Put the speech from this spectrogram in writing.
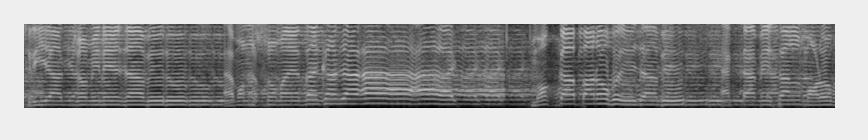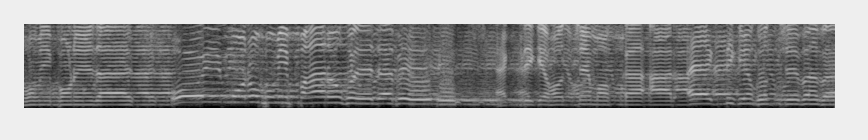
সিরিয়ার জমিনে যাবে এমন সময় দেখা যায়, মক্কা পারো হয়ে যাবে। একটা বিশাল মরুভূমি পড়ে যায়। ওই মরুভূমি পার হয়ে যাবে। একদিকে হচ্ছে মক্কা আর একদিকে হচ্ছে বাবা।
